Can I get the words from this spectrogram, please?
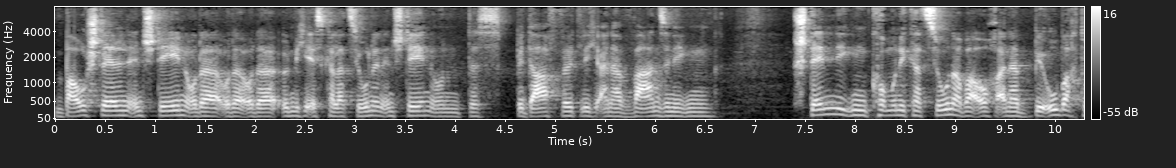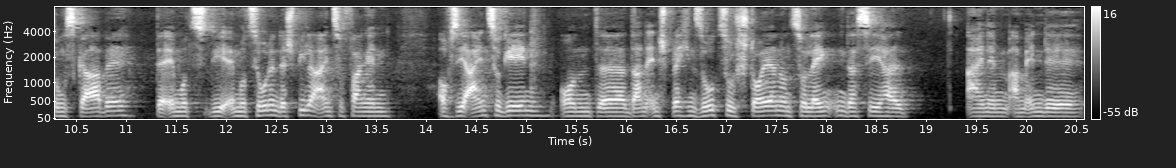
Baustellen entstehen oder, oder, oder irgendwelche Eskalationen entstehen. Und das bedarf wirklich einer wahnsinnigen, ständigen Kommunikation, aber auch einer Beobachtungsgabe, der Emo die Emotionen der Spieler einzufangen, auf sie einzugehen und äh, dann entsprechend so zu steuern und zu lenken, dass sie halt einem am Ende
